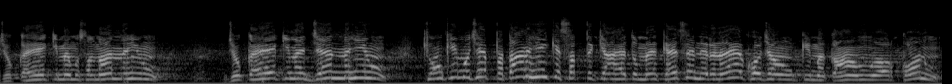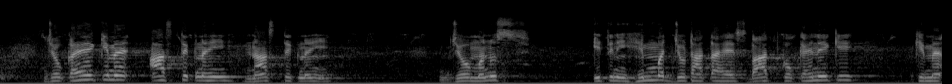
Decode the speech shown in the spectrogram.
जो कहे कि मैं मुसलमान नहीं हूँ जो कहे कि मैं जैन नहीं हूँ, क्योंकि मुझे पता नहीं कि सत्य क्या है तो मैं कैसे निर्णायक हो जाऊँ कि मैं कहा हूँ और कौन हूँ? जो कहे कि मैं आस्तिक नहीं, नास्तिक नहीं। जो मनुष्य इतनी हिम्मत जुटाता है इस बात को कहने की कि मैं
